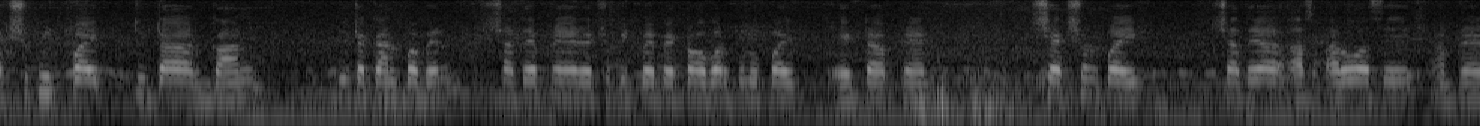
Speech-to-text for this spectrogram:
একশো ফিট পাইপ দুইটা গান দুইটা গান পাবেন, সাথে আপনার একশো ফিট পাইপ একটা ওভারফ্লো পাইপ একটা আপনার সেকশন পাইপ সাথে আরও আছে আপনার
